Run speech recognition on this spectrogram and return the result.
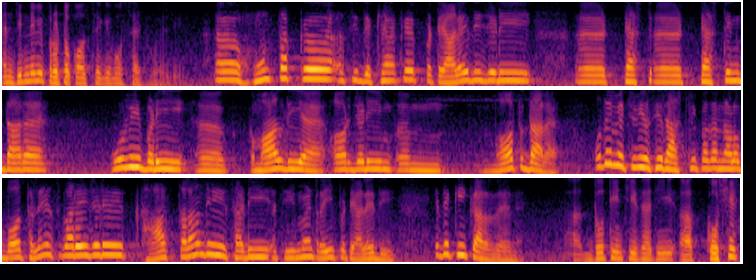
ਐਂਡ ਜਿੰਨੇ ਵੀ ਪ੍ਰੋਟੋਕਾਲ ਸੀਗੇ, ਉਹ ਸੈੱਟ ਹੋਏ ਜੀ। ਹੁਣ ਤੱਕ ਅਸੀਂ ਦੇਖਿਆ ਕਿ ਪਟਿਆਲੇ ਦੀ ਜਿਹੜੀ ਟੈਸਟ ਟੈਸਟਿੰਗ ਦਰ ਹੈ, ਉਹ ਵੀ ਬੜੀ ਕਮਾਲ ਦੀ ਹੈ ਔਰ ਜਿਹੜੀ ਮੌਤ ਦਰ ਹੈ। ਉਹਦੇ ਵਿੱਚ ਵੀ ਅਸੀਂ ਰਾਸ਼ਟਰੀ ਪੱਧਰ ਨਾਲੋਂ ਬਹੁਤ ਥੱਲੇ ਇਸ ਬਾਰੇ ਜਿਹੜੇ ਖਾਸ ਤਰ੍ਹਾਂ ਦੀ ਸਾਡੀ ਅਚੀਵਮੈਂਟ ਰਹੀ ਪਟਿਆਲੇ ਦੀ ਇਹਦੇ ਕੀ ਕਰ ਰਹੇ ਨੇ? ਦੋ ਤਿੰਨ ਚੀਜ਼ ਹੈ ਜੀ। ਕੋਸ਼ਿਸ਼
